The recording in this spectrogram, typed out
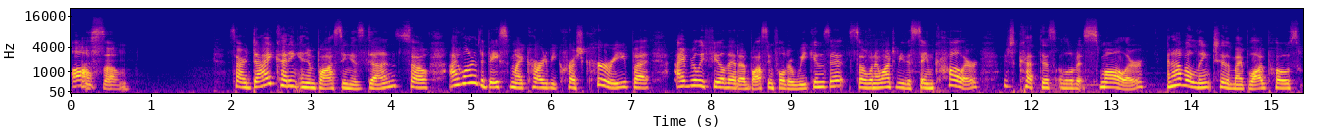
awesome? So our die cutting and embossing is done. So I wanted the base of my card to be crushed curry, but I really feel that an embossing folder weakens it. So when I want it to be the same color, I just cut this a little bit smaller. And I have a link to my blog post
